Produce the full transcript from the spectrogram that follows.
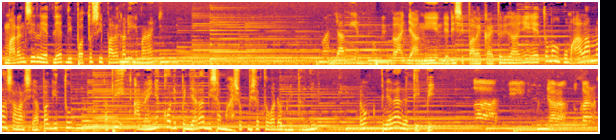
Kemarin sih lihat-lihat di foto si Paleka di gimana? Manjangin. Ditelanjangin. Jadi si Paleka itu ditanya ya itu mah hukum alam lah salah siapa gitu. Tapi anehnya kok di penjara bisa masuk bisa tahu ada beritanya. Emang penjara ada TV? Nah, jadi di penjara tuh kan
